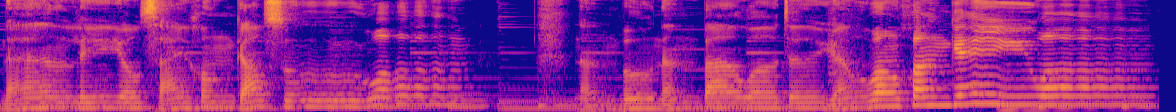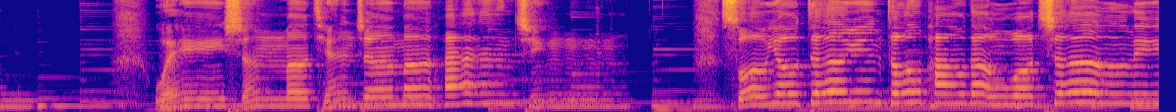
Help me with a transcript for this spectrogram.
哪里有彩虹？告诉我，能不能把我的愿望还给我？为什么天这么安静？所有的云都跑到我这里。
